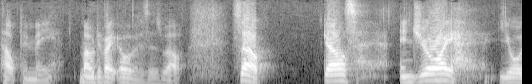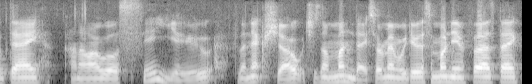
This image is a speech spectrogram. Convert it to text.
helping me motivate others as well. So, girls, enjoy your day, and I will see you for the next show, which is on Monday. So remember, we do this on Monday and Thursday.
